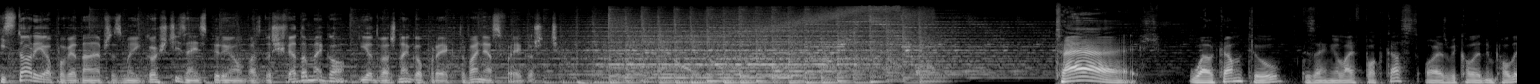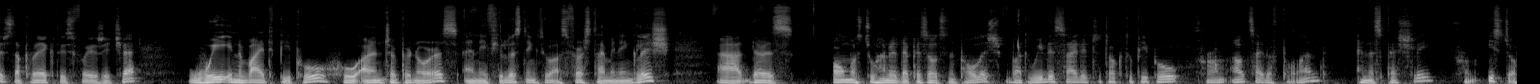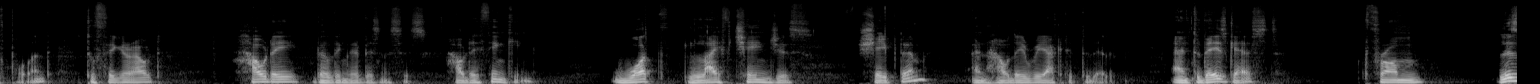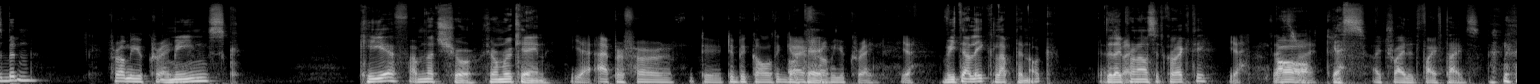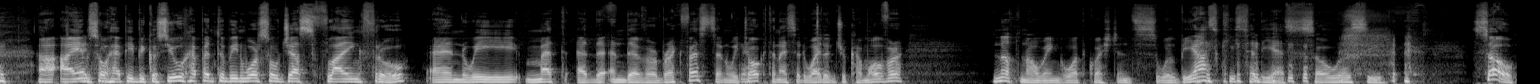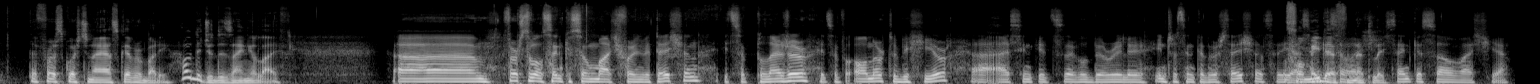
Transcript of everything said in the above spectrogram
Historie opowiadane przez moich gości zainspirują Was do świadomego i odważnego projektowania swojego życia. Cześć! Welcome to Design Your Life podcast, or as we call it in Polish, Zaprojektuj swoje życie. We invite people who are entrepreneurs, and if you're listening to us first time in English, uh, there's almost 200 episodes in Polish, but we decided to talk to people from outside of Poland, and especially from east of Poland to figure out how they building their businesses, how they thinking, what life changes shaped them, and how they reacted to them. And today's guest from Lisbon, from Ukraine, Minsk, Kiev. I'm not sure. From Ukraine. Yeah, I prefer to, to be called a guy okay. from Ukraine. Yeah. Vitalik Laptenok. Did I pronounce it correctly? Yeah. That's oh, right. Yes, I tried it five times. uh, I am so happy because you happened to be in Warsaw just flying through, and we met at the Endeavor breakfast and we yeah. talked. And I said, Why don't you come over? Not knowing what questions will be asked, he said yes. So we'll see. So, the first question I ask everybody How did you design your life? Um, first of all, thank you so much for invitation. It's a pleasure. It's an honor to be here. Uh, I think it uh, will be a really interesting conversation. So, yeah, for me, definitely. So thank you so much. Yeah,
